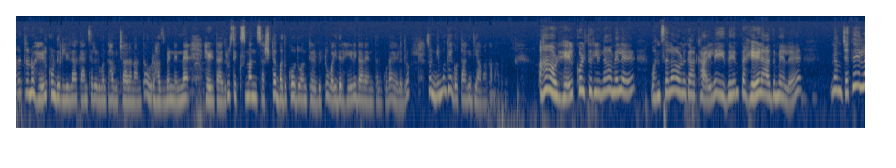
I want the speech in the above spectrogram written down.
ಯಾರ ಹತ್ರನೂ ಹೇಳ್ಕೊಂಡಿರಲಿಲ್ಲ ಕ್ಯಾನ್ಸರ್ ಇರುವಂತಹ ವಿಚಾರನ ಅಂತ ಅವ್ರ ಹಸ್ಬೆಂಡ್ ನಿನ್ನೆ ಹೇಳ್ತಾ ಇದ್ರು. ಸಿಕ್ಸ್ ಮಂತ್ಸ್ ಅಷ್ಟೇ ಬದುಕೋದು ಅಂತ ಹೇಳಿಬಿಟ್ಟು ವೈದ್ಯರು ಹೇಳಿದ್ದಾರೆ ಅಂತಲೂ ಕೂಡ ಹೇಳಿದ್ರು. ಸೊ ನಿಮಗೆ ಗೊತ್ತಾಗಿದ್ದು ಯಾವಾಗ ಮ್ಯಾಮ್ ಹಾಂ, ಅವಳು ಹೇಳ್ಕೊಳ್ತಿರ್ಲಿಲ್ಲ. ಆಮೇಲೆ ಒಂದ್ಸಲ ಅವಳಿಗೆ ಆ ಕಾಯಿಲೆ ಇದೆ ಅಂತ ಹೇಳಾದ್ಮೇಲೆ ನಮ್ಮ ಜೊತೆ ಎಲ್ಲ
